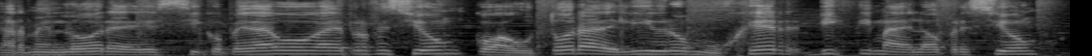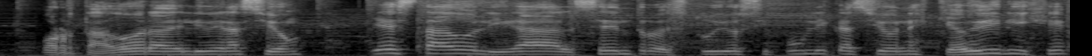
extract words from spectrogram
Carmen Lora es psicopedagoga de profesión, coautora del libro Mujer víctima de la opresión, portadora de liberación y ha estado ligada al Centro de Estudios y Publicaciones que hoy dirige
